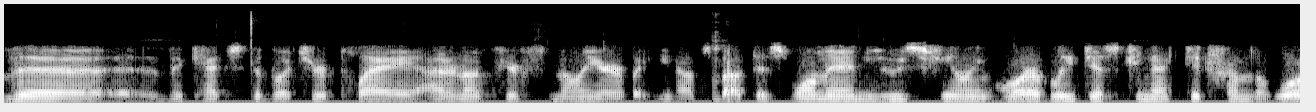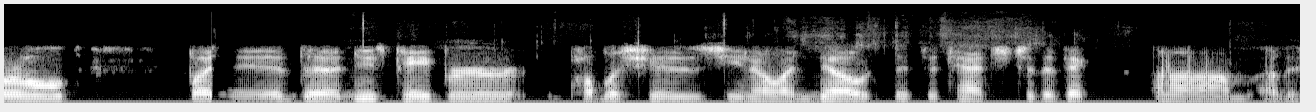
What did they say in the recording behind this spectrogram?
the the Catch the Butcher play. I don't know if you're familiar, but you know, it's about this woman who's feeling horribly disconnected from the world, but the newspaper publishes, you know, a note that's attached to the victim um, of a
